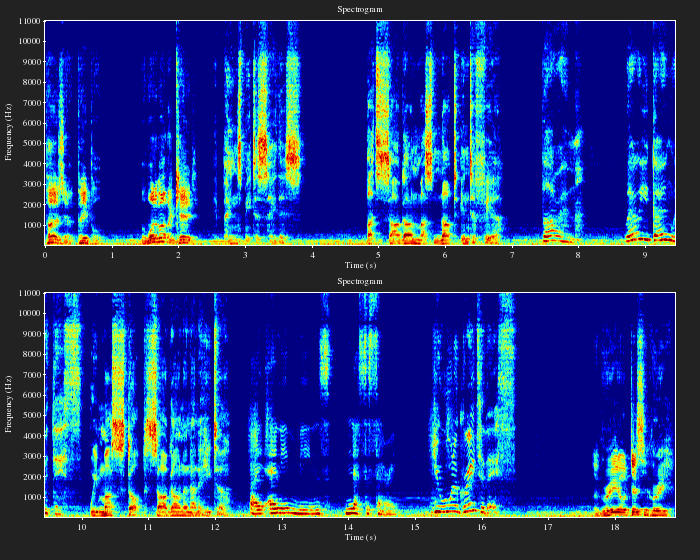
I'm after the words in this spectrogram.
Persia, people. But what about the kid? It pains me to say this, but Sargon must not interfere. Vahram, where are you going with this? We must stop Sargon and Anahita. By any means necessary. You all agree to this? Agree or disagree?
